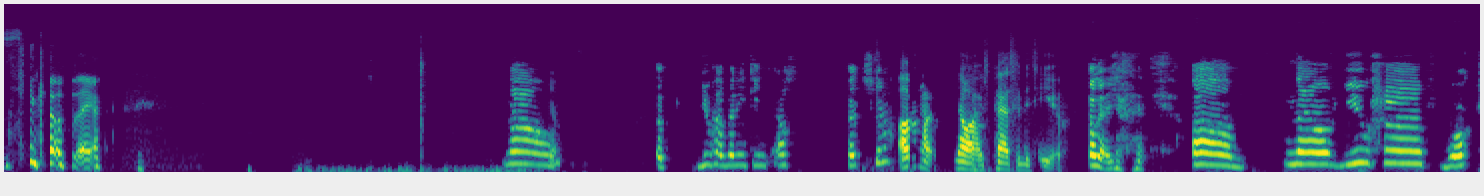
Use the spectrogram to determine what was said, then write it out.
go there. now, uh, you have anything else, uh, Scooter? oh no, no, I was passing it to you. Okay. Um. Now you have worked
